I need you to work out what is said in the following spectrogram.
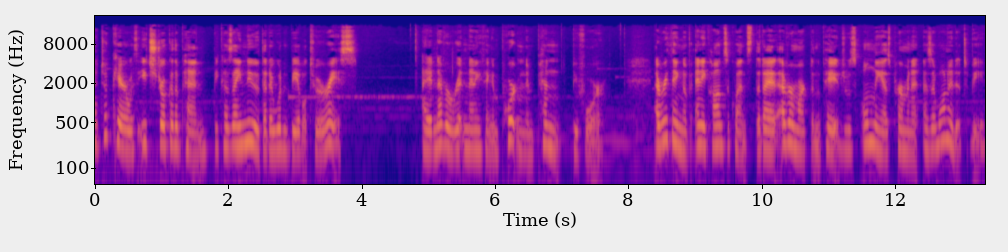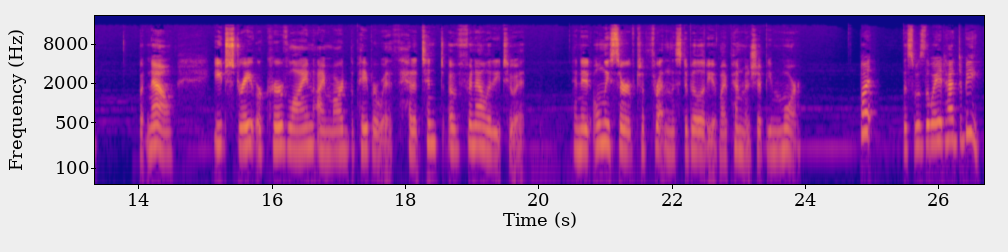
I took care with each stroke of the pen because I knew that I wouldn't be able to erase. I had never written anything important in pen before. Everything of any consequence that I had ever marked on the page was only as permanent as I wanted it to be. But now, each straight or curved line I marred the paper with had a tint of finality to it, and it only served to threaten the stability of my penmanship even more. But this was the way it had to be.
